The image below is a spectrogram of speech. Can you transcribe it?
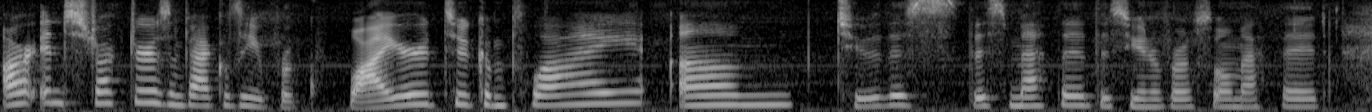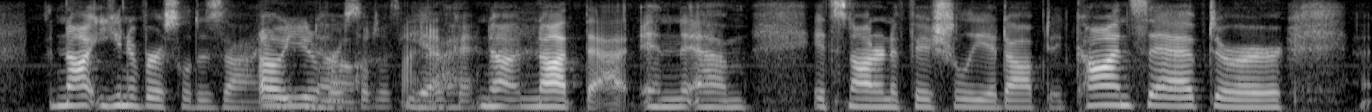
Are instructors and faculty required to comply um, to this this method, this universal method? Not universal design Oh, no. universal design, yeah okay. not not that and um, it's not an officially adopted concept or uh,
